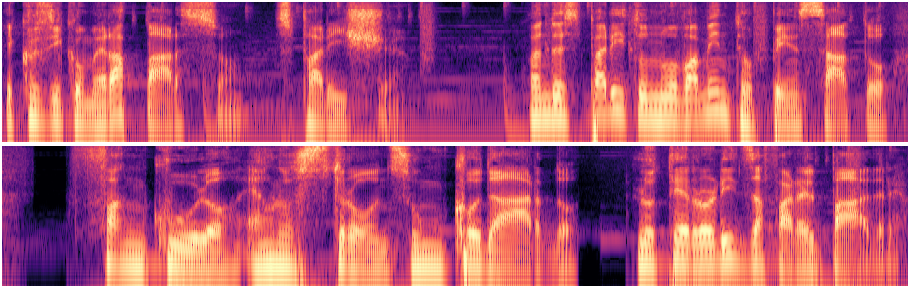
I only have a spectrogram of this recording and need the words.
E così come era apparso, sparisce. Quando è sparito nuovamente ho pensato, fanculo, è uno stronzo, un codardo, lo terrorizza fare il padre.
